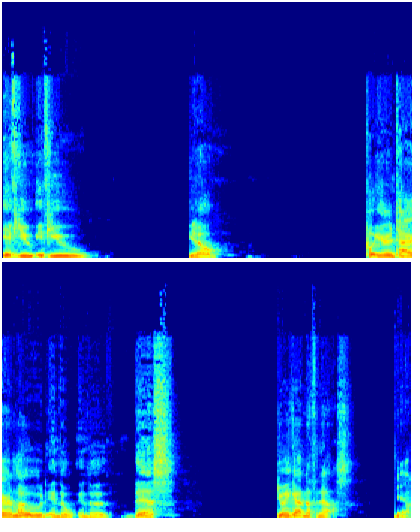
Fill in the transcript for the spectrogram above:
if you if you you know put your entire load into into this you ain't got nothing else Yeah.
